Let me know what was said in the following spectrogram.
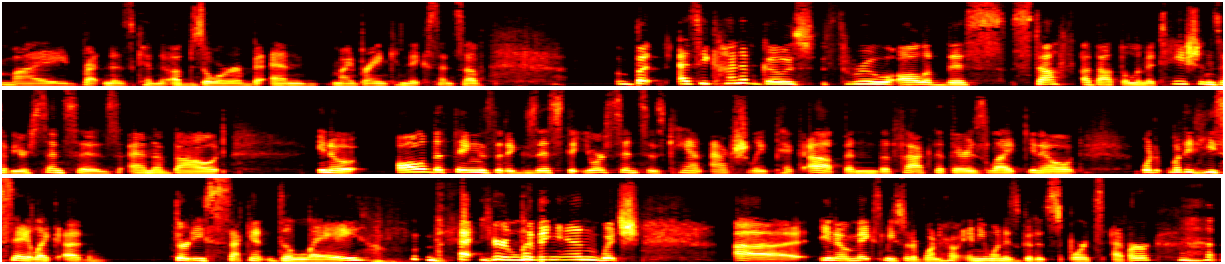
my retinas can absorb and my brain can make sense of. But as he kind of goes through all of this stuff about the limitations of your senses and about, you know, all of the things that exist that your senses can't actually pick up, and the fact that there's like, you know, what what did he say? Like a thirty second delay that you're living in, which uh, you know makes me sort of wonder how anyone is good at sports ever. I'm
